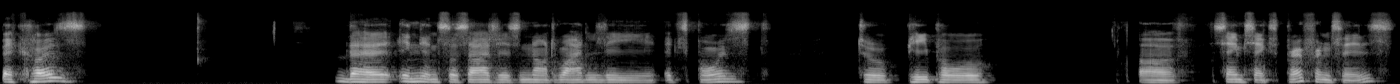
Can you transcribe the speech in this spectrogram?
because the Indian society is not widely exposed to people of same sex preferences,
